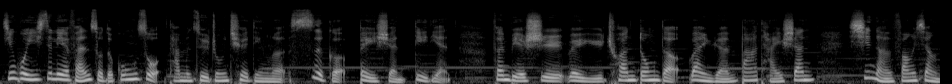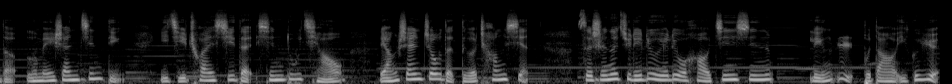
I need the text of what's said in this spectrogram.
经过一系列繁琐的工作，他们最终确定了四个备选地点，分别是位于川东的万源八台山、西南方向的峨眉山金顶，以及川西的新都桥。凉山州的德昌县，此时呢，距离六月六号金星凌日不到一个月。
